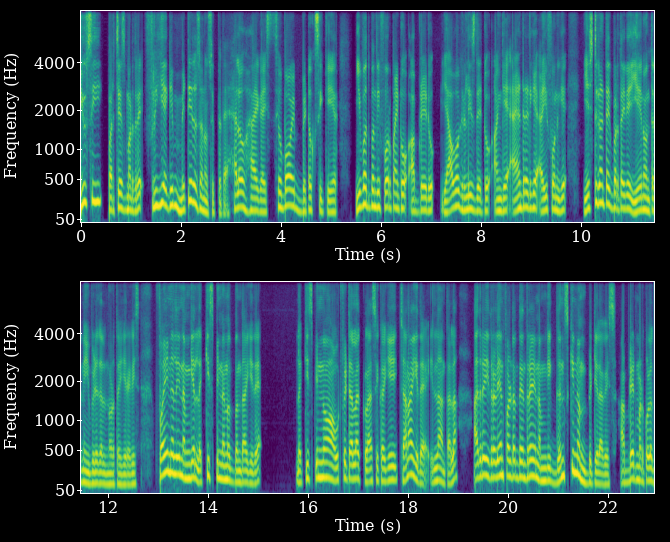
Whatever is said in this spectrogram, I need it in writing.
ಯು ಸಿ ಪರ್ಚೇಸ್ ಮಾಡಿದ್ರೆ ಫ್ರೀಯಾಗಿ ಮೆಟೀರಿಯಲ್ಸ್ ಅನ್ನೋದು ಸಿಗ್ತದೆ. ಹಲೋ ಹಾಯ್ ಗೈಸ್ ಸುಬಾಯ್ ಬೆಟೋಕ್ಸಿ ಕೇರ್ ಇವತ್ತು ಬಂದು ಫೋರ್ ಪಾಯಿಂಟ್ ಟು ಅಪ್ಡೇಟು ಯಾವಾಗ ರಿಲೀಸ್ ಡೇಟು ಹಂಗೆ ಆ್ಯಂಡ್ರಾಯ್ಡ್ಗೆ ಐಫೋನ್ಗೆ ಎಷ್ಟು ಗಂಟೆಗೆ ಬರ್ತಾ ಇದೆ, ಏನು ಅಂತಲೇ ಈ ವಿಡಿಯೋದಲ್ಲಿ ನೋಡ್ತಾ ಇದ್ದೀರಾ ಗೈಸ್ ಫೈನಲಿ ನಮಗೆ ಲಕ್ಕಿ ಸ್ಪಿನ್ ಅನ್ನೋದು ಬಂದಾಗಿದೆ. ಲಕ್ಕಿ ಸ್ಪಿನ್ನು ಔಟ್ಫಿಟ್ ಎಲ್ಲ ಕ್ಲಾಸಿಕ್ ಆಗಿ ಚೆನ್ನಾಗಿದೆ, ಇಲ್ಲ ಅಂತಲ್ಲ. ಆದರೆ ಇದರಲ್ಲಿ ಏನು ಫಾಲ್ಟ್ ಅಂತಂದರೆ ನಮಗೆ ಗನ್ ಸ್ಕಿನ್ ಒಂದು ಬಿಟ್ಟಿಲ್ಲ ಗೈಸ್ ಅಪ್ಡೇಟ್ ಮಾಡ್ಕೊಳ್ಳೋ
